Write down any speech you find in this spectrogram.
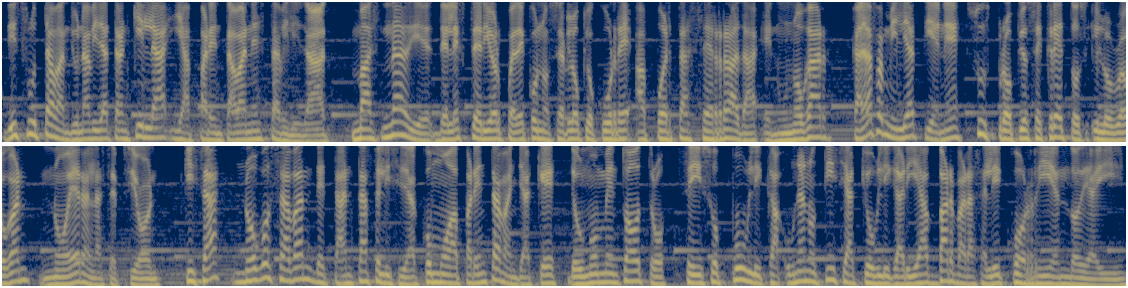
disfrutaban de una vida tranquila y aparentaban estabilidad. Mas nadie del exterior puede conocer lo que ocurre a puerta cerrada en un hogar. Cada familia tiene sus propios secretos y los Rogan no eran la excepción. Quizá no gozaban de tanta felicidad como aparentaban, ya que de un momento a otro se hizo pública una noticia que obligaría a Bárbara a salir corriendo de ahí.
